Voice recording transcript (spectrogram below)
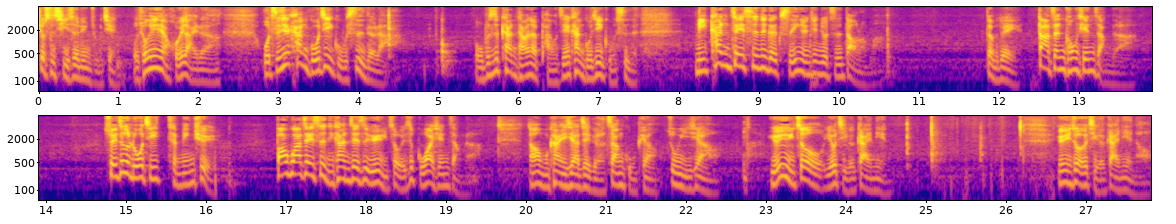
就是汽车零组件。我昨跟你讲回来的啊，我直接看国际股市的啦，我不是看台湾的盘，我直接看国际股市的。你看这次那个石英元件就知道了嘛，对不对？大真空先涨的啊，所以这个逻辑很明确。包括这次，你看这次元宇宙也是国外先涨的。啊然后我们看一下这个这张股票，注意一下哦。元宇宙有几个概念？元宇宙有几个概念哦？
